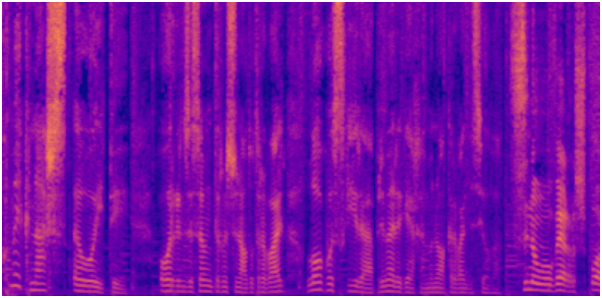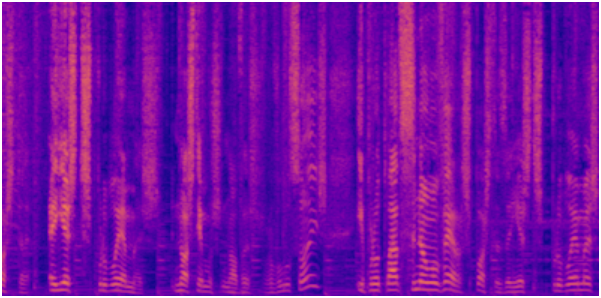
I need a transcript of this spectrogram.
Como é que nasce a OIT? a Organização Internacional do Trabalho, logo a seguir à Primeira Guerra, Manuel Carvalho da Silva? Se não houver resposta a estes problemas, nós temos novas revoluções, e por outro lado, se não houver respostas a estes problemas,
